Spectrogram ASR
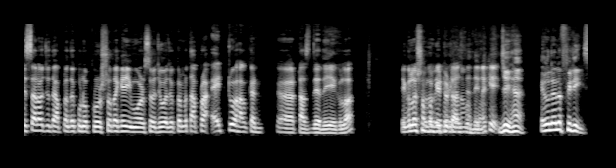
এছাড়াও যদি আপনাদের কোনো প্রশ্ন থাকে ইমোর্সে যোগাযোগ করবেন তারপর একটু হালকা টাচ দিয়ে দিই এগুলো। এগুলো সম্পর্কে একটু টাচ দিন নাকি? জি হ্যাঁ। এগুলো হলো ফিটিংস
